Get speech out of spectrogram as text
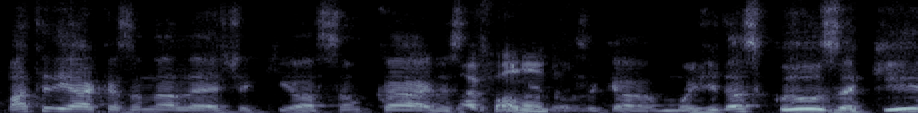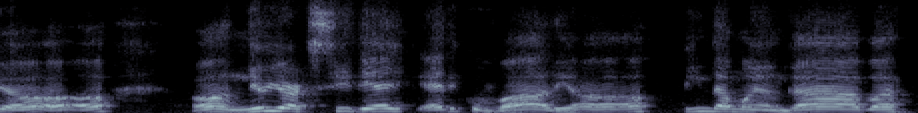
Patriarca, Zona Leste, aqui, ó, São Carlos. Vai falando. Aqui, ó, Mogi das Cruzes, aqui, ó, ó, ó, New York City, Érico Vale, ó, ó Pindamonhangaba,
